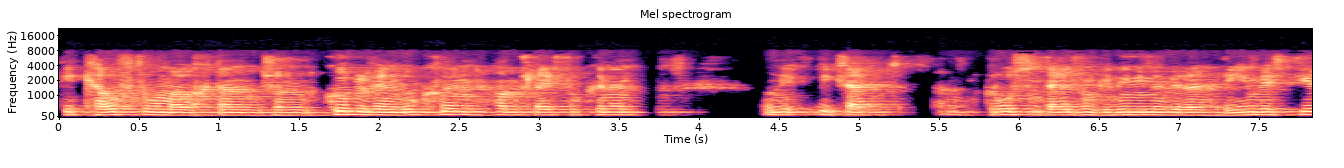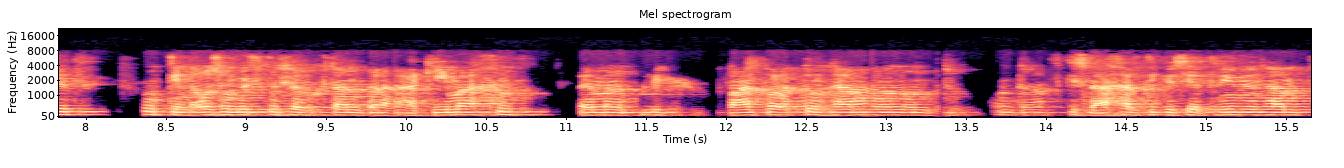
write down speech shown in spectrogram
gekauft, wo wir auch dann schon Kurbelwellen, Nockwellen haben schleifen können. Und wie gesagt, einen großen Teil vom Gewinn immer wieder reinvestiert. Und genauso möchte man es auch dann bei der AG machen, weil wir natürlich Verantwortung haben und, und, und das Nachhaltige sehr drinnen haben,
